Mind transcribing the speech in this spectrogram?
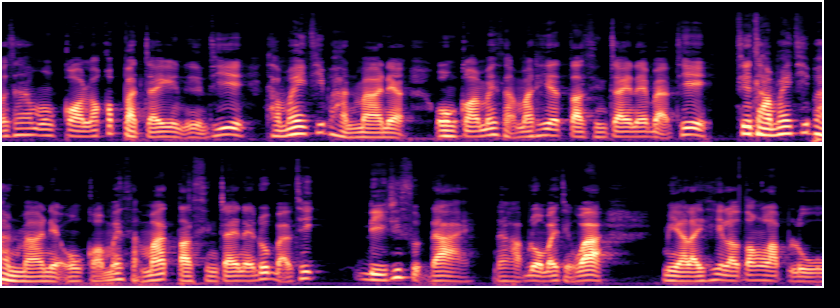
วัฒนธรรมองค์กร แล้วก็ปัจจัยอื่น ๆ ที่ทำให้ที่ผ่านมาเนี่ยองค์กรไม่สามารถที่จะตัดสินใจในแบบที่ ที่ทำให้ที่ผ่านมาเนี่ยองค์กรไม่สามารถตัดสินใจในรูปแบบที่ดีที่สุดได้นะครับ รวมไปถึงว่ามีอะไรที่เราต้องรับรู้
